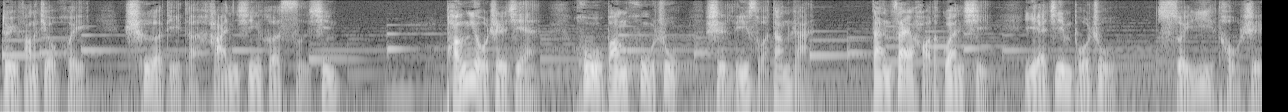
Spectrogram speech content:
对方就会彻底的寒心和死心。朋友之间互帮互助是理所当然。但再好的关系也禁不住随意透支。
